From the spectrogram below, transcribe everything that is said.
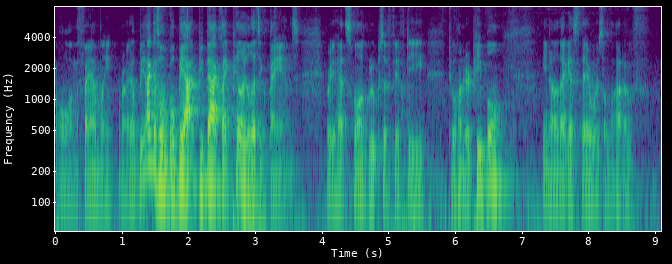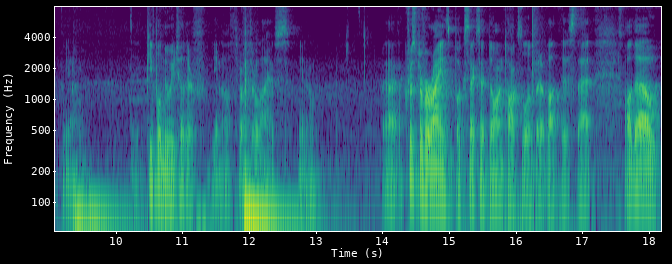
all in the family, right? It'll be, I guess we'll go back, be back like Paleolithic bands, where you had small groups of 50 to 100 people. You know, I guess there was a lot of, you know, people knew each other, you know, throughout their lives. You know, uh, Christopher Ryan's book Sex at Dawn talks a little bit about this. That Although,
